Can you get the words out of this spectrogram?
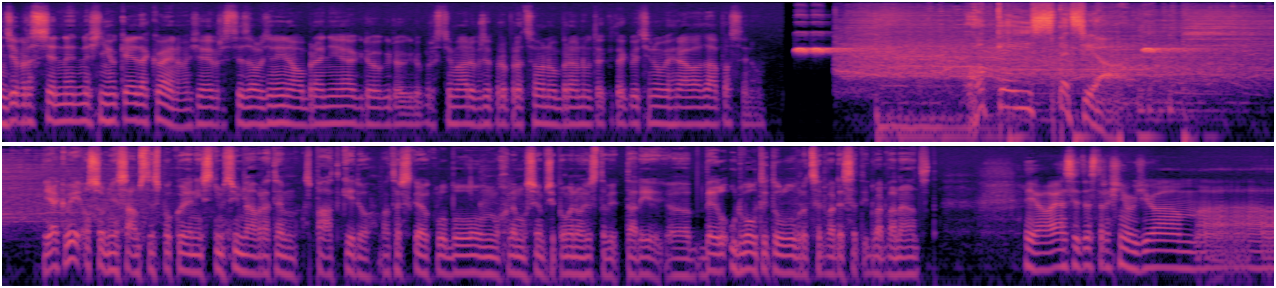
Jenže prostě dnešní hokej je takový, no, že je prostě založený na obraně a kdo, kdo, kdo prostě má dobře propracovanou obranu, tak, tak většinou vyhrává zápasy. No. Hokej speciál. Jak vy osobně sám jste spokojený s tím svým návratem zpátky do mateřského klubu? Mimochodem musím připomenout, že jste tady eh, byl u dvou titulů v roce 2010 i 2012. Jo, já si to strašně užívám a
